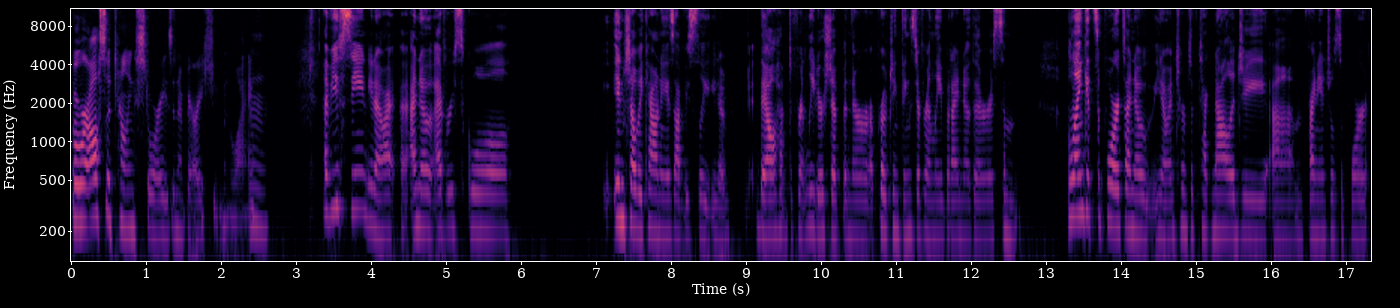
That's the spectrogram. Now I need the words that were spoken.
but we're also telling stories in a very human way. Mm. Have you seen, you know, I, I know every school in Shelby County is obviously, you know, they all have different leadership and they're approaching things differently, but I know there is some blanket supports. I know, you know, in terms of technology, um, financial support.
